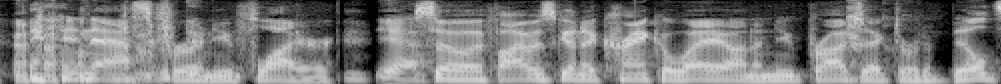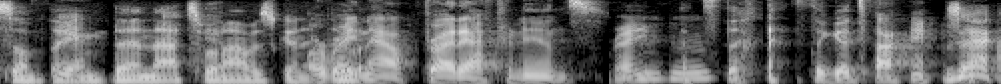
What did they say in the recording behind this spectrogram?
and ask for a new flyer. Yeah. So if I was going to crank away on a new project or to build something, Yeah. then that's when I was going to. Do. Or right now, Friday afternoons, right? Mhm. That's the that's the good time. Exactly.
